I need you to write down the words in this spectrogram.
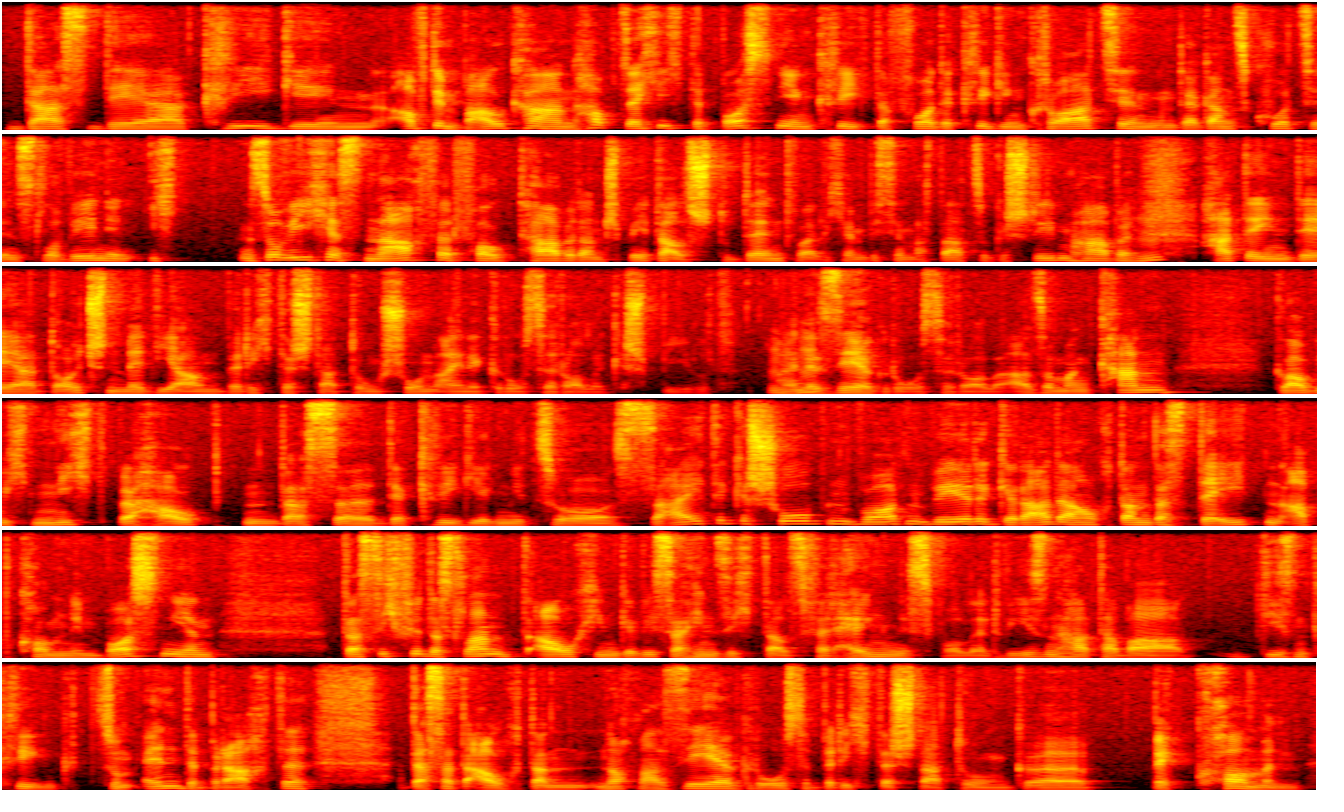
dass der Krieg in, auf dem Balkan, hauptsächlich der Bosnienkrieg, davor der Krieg in Kroatien und der ganz kurze in Slowenien, ich so wie ich es nachverfolgt habe, dann später als Student, weil ich ein bisschen was dazu geschrieben habe, mhm. hat er in der deutschen medialen Berichterstattung schon eine große Rolle gespielt. Mhm. Eine sehr große Rolle. Also man kann, glaube ich, nicht behaupten, dass äh, der Krieg irgendwie zur Seite geschoben worden wäre. Gerade auch dann das Dayton-Abkommen in Bosnien das sich für das Land auch in gewisser Hinsicht als verhängnisvoll erwiesen hat, aber diesen Krieg zum Ende brachte, das hat auch dann nochmal sehr große Berichterstattung äh, bekommen.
